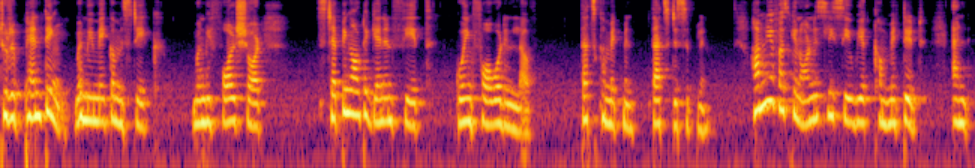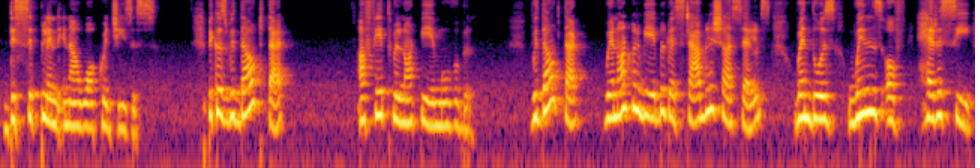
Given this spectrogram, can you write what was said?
to repenting when we make a mistake, when we fall short, stepping out again in faith, going forward in love. That's commitment, that's discipline. How many of us can honestly say we are committed and disciplined in our walk with Jesus? Because without that, our faith will not be immovable. Without that, we're not going to be able to establish ourselves when those winds of heresy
